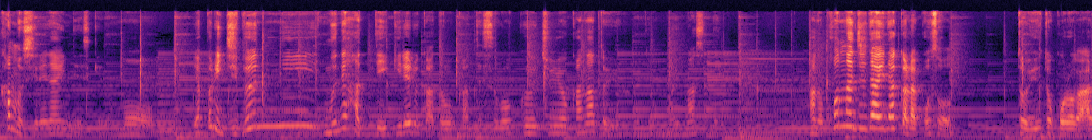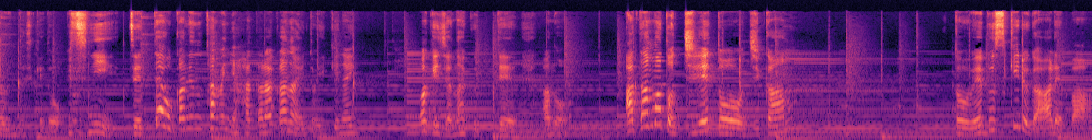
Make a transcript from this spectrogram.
かもしれないんですけどもやっぱり自分に胸張って生きれるかどうかってすごく重要かなというふうに思いますね。あのこんな時代だからこそというところがあるんですけど別に絶対お金のために働かないといけないわけじゃなくってあの頭と知恵と時間とウェブスキルがあれば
